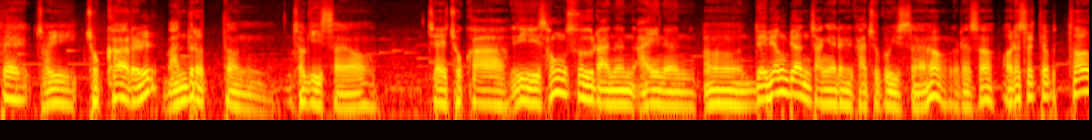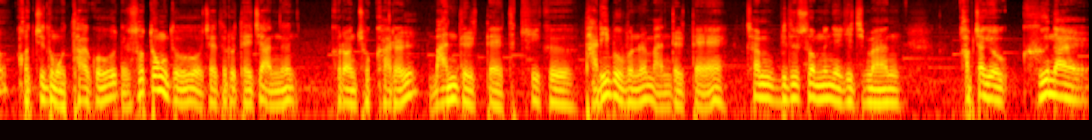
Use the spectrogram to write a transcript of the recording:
때 저희 조카를 만들었던 적이 있어요. 제 조카 이 성수라는 아이는 어, 뇌병변 장애를 가지고 있어요. 그래서 어렸을 때부터 걷지도 못하고 소통도 제대로 되지 않는 그런 조카를 만들 때 특히 그 다리 부분을 만들 때 참 믿을 수 없는 얘기지만 갑자기 그날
